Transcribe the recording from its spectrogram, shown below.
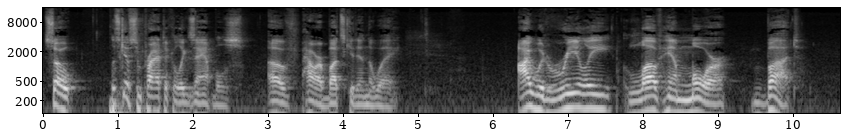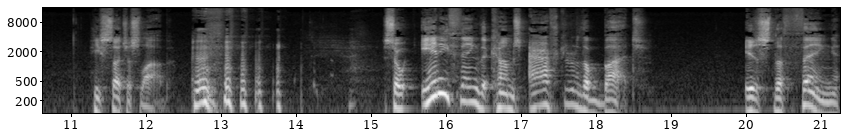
So let's give some practical examples of how our butts get in the way. I would really love him more, but he's such a slob. so anything that comes after the but is the thing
